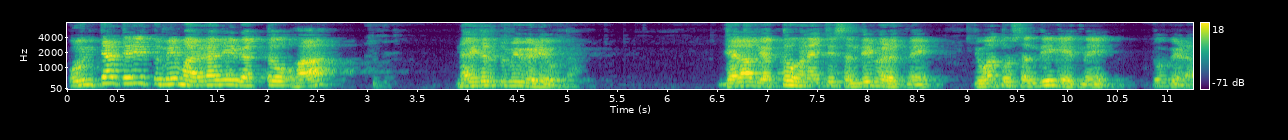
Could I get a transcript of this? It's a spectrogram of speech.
कोणत्या तरी तुम्ही मार्गाने व्यक्त व्हा नाहीतर तुम्ही वेळे होता. ज्याला व्यक्त होण्याची संधी मिळत नाही किंवा तो संधी घेत नाही तो वेडा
